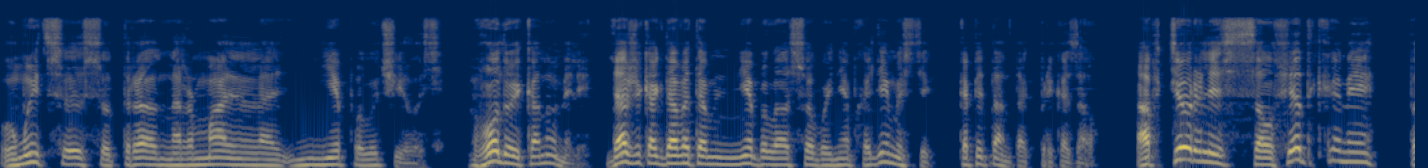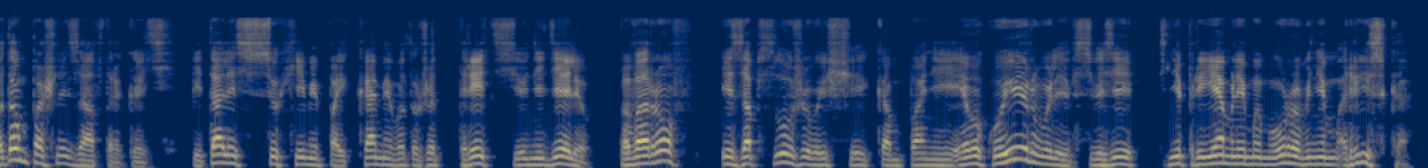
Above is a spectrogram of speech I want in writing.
Умыться с утра нормально не получилось. Воду экономили. Даже когда в этом не было особой необходимости, капитан так приказал. Обтерлись салфетками, потом пошли завтракать. Питались сухими пайками вот уже третью неделю. Поваров из обслуживающей компании эвакуировали в связи с неприемлемым уровнем риска.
